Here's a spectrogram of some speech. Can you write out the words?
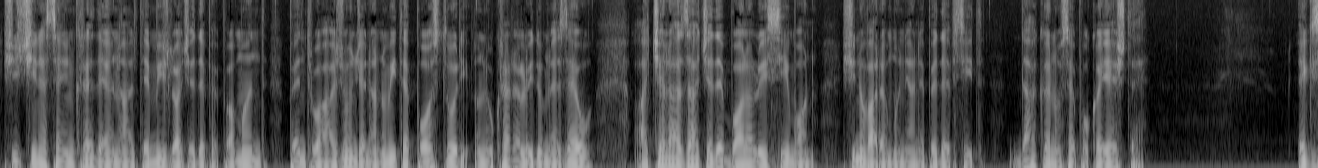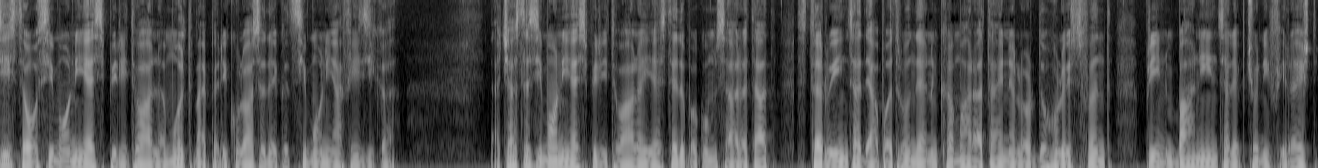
și cine se încrede în alte mijloace de pe pământ pentru a ajunge în anumite posturi în lucrarea lui Dumnezeu, acela zace de boala lui Simon și nu va rămâne nepedepsit dacă nu se pocăiește. Există o simonie spirituală mult mai periculoasă decât simonia fizică. Această simonie spirituală este, după cum s-a arătat, stăruința de a pătrunde în cămara tainelor Duhului Sfânt prin banii înțelepciunii firești,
